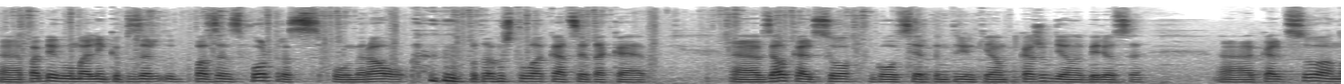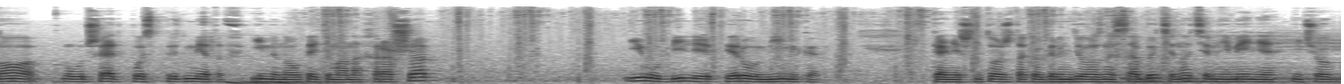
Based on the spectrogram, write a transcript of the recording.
А, побегал маленько по Zen's Fortress, поумирал, потому что локация такая. А, взял кольцо Gold Serpent Ring, я вам покажу, где оно берется. Кольцо, оно улучшает поиск предметов. Именно вот этим она хороша. И убили первого мимика. Конечно, тоже такое грандиозное событие, но тем не менее, ничего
